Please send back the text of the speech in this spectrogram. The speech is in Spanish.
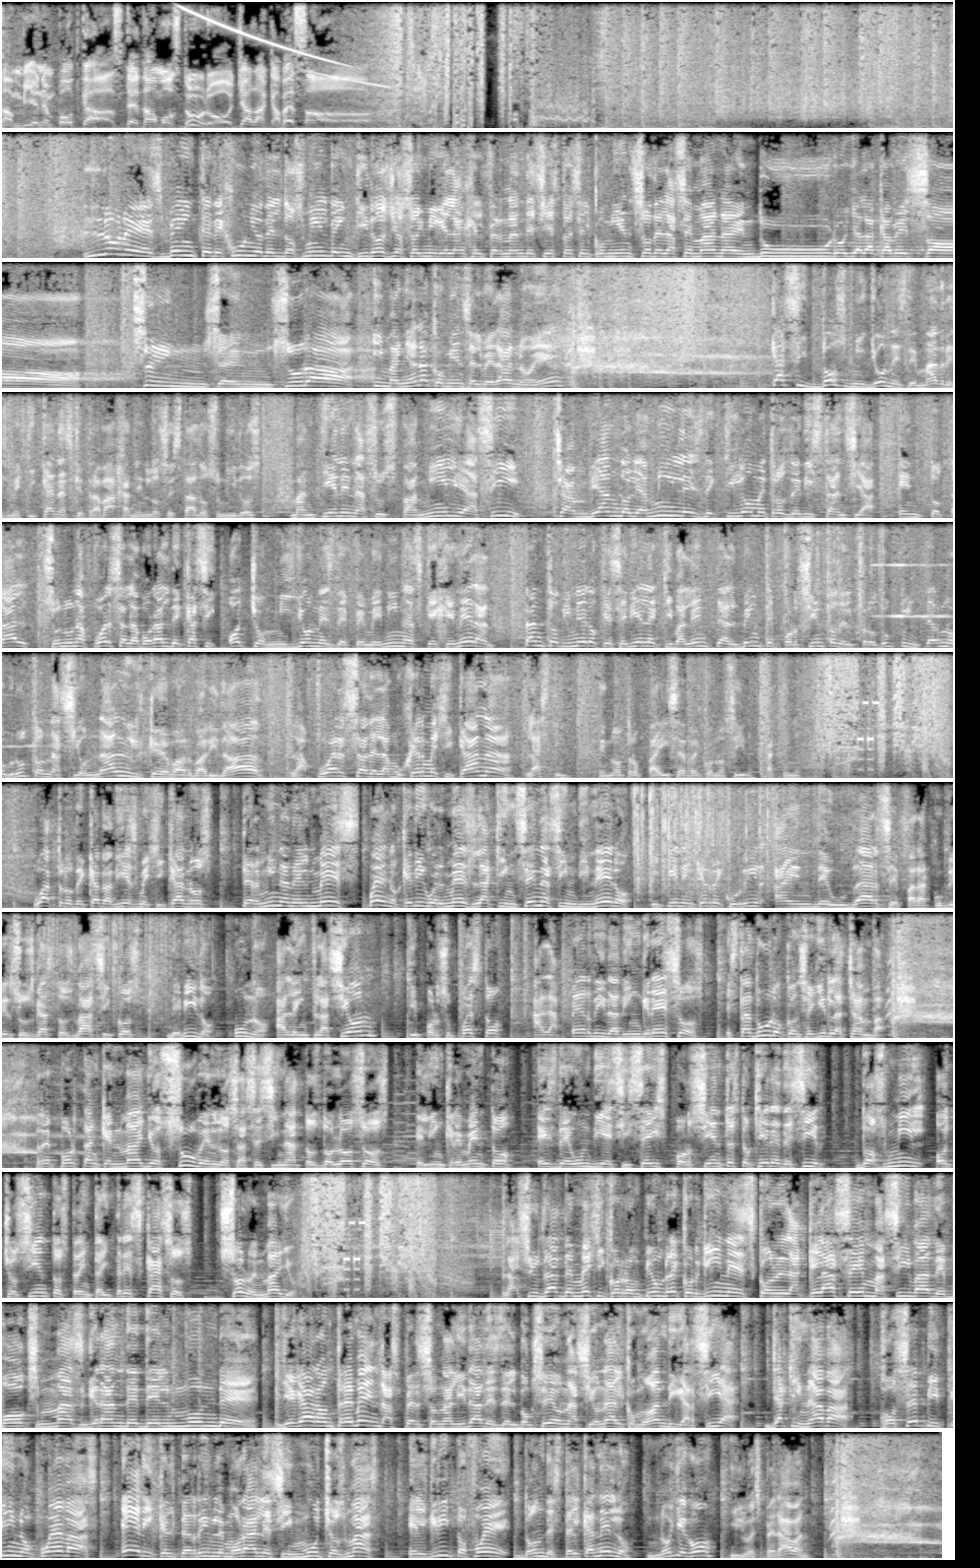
También en podcast te damos duro y a la cabeza. Lunes 20 de junio del 2022, yo soy Miguel Ángel Fernández y esto es el comienzo de la semana en duro y a la cabeza. Sin censura. Y mañana comienza el verano, ¿eh? Casi dos millones de madres mexicanas que trabajan en los Estados Unidos mantienen a sus familias, sí, chambeándole a miles de kilómetros de distancia. En total, son una fuerza laboral de casi 8 millones de femeninas que generan tanto dinero que sería el equivalente al 20% del Producto Interno Bruto Nacional. ¡Qué barbaridad! La fuerza de la mujer mexicana. Lástima, en otro país es reconocida, aquí no. Cuatro de cada diez mexicanos terminan el mes, bueno, ¿qué digo el mes? La quincena sin dinero y tienen que recurrir a endeudarse para cubrir sus gastos básicos debido, uno, a la inflación y por supuesto a la pérdida de ingresos. Está duro conseguir la chamba reportan que en mayo suben los asesinatos dolosos. El incremento es de un 16%. Esto quiere decir 2.833 casos solo en mayo. La Ciudad de México rompió un récord Guinness con la clase masiva de box más grande del mundo. Llegaron tremendas personalidades del boxeo nacional como Andy García, Jackie Nava, José Pipino Cuevas, Eric el Terrible Morales y muchos más. El grito fue, ¿dónde está el Canelo? No llegó y lo esperaban.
